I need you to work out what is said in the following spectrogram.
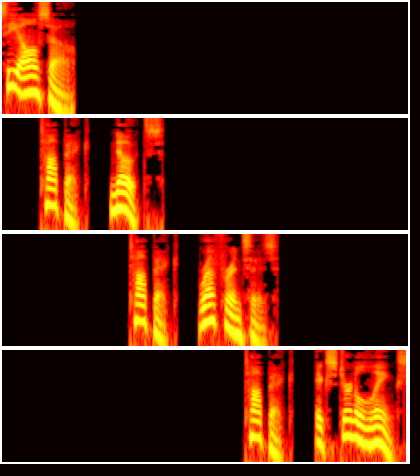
See also. Notes. References. External links.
